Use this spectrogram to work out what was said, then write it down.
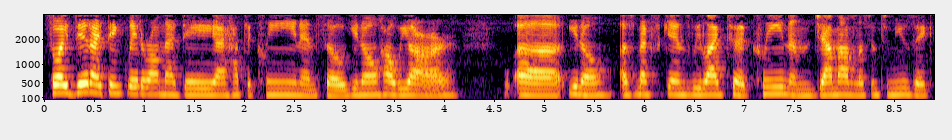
So I did. I think later on that day, I had to clean. And so, you know how we are. Uh, you know, us Mexicans, we like to clean and jam out and listen to music.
